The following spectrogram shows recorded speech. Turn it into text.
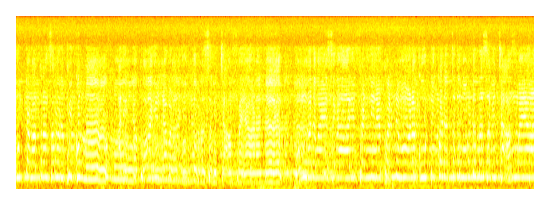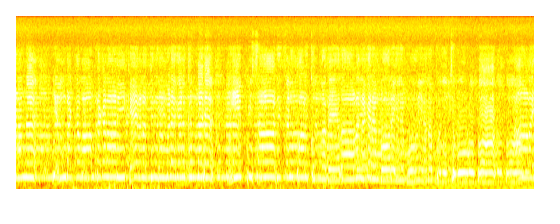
കുറ്റപത്രം സമർപ്പിക്കുന്നു. അതിന്റെ പുറകിൽ അവൾ നൊന്ത് പ്രസവിച്ച അമ്മയാണെന്ന്. ഒമ്പത് വയസ്സുകാരി പെണ്ണിനെ പെണ്ണുമോളെ പോലെ ഈ ഭൂമി അതപ്പതിച്ചു പോകുമ്പോ നാളെ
